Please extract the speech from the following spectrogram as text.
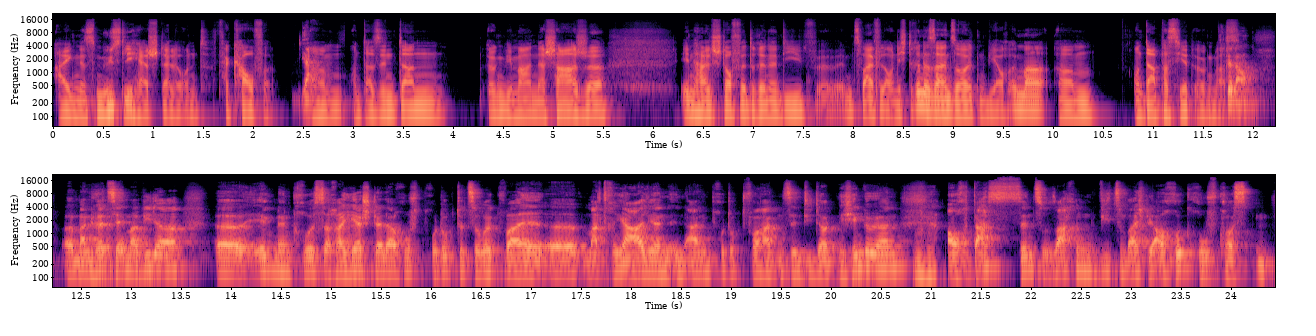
eigenes Müsli herstelle und verkaufe? Ja. Ähm, und da sind dann irgendwie mal in der Charge Inhaltsstoffe drin, die äh, im Zweifel auch nicht drin sein sollten, wie auch immer. Ähm, und da passiert irgendwas. Genau. Äh, man hört es ja immer wieder, äh, irgendein größerer Hersteller ruft Produkte zurück, weil äh, Materialien in einem Produkt vorhanden sind, die dort nicht hingehören. Mhm. Auch das sind so Sachen wie zum Beispiel auch Rückrufkosten,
